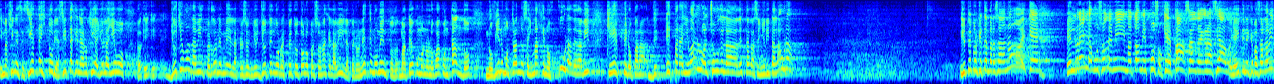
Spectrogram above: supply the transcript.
imagínense, si esta historia, si esta genealogía yo la llevo, eh, eh, eh, yo llevo a David, perdónenme la expresión, yo, tengo respeto de todos los personajes de la Biblia, pero en este momento Mateo como nos lo va contando, nos viene mostrando esa imagen oscura de David que es, pero para, es para llevarlo al show de, esta, la señorita Laura. ¿Y usted por qué está embarazada? No, es que el rey abusó de mí y mató a mi esposo. ¿Qué pasa el desgraciado? Y ahí tiene que pasar David.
